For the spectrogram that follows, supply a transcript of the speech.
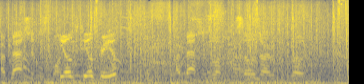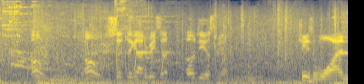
Our Bastion is one. Shields, shields for you. Our Bastion's one. So is our road. Oh, oh shit! They got to reset. Oh, Dios mío. She's one.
